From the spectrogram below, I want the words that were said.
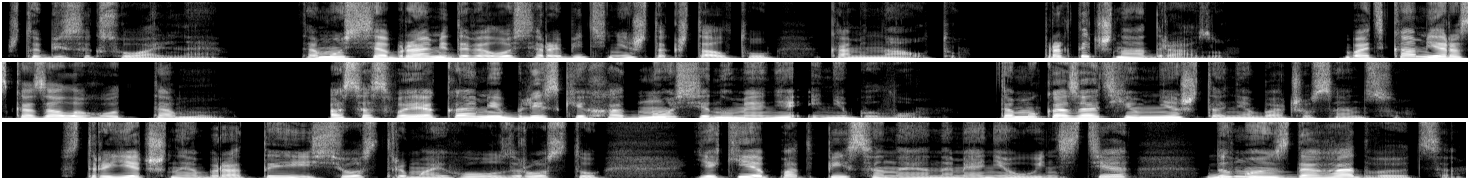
што бісексуальная. Таму з сябрамі давялося рабіць нешта кшталту каменауту. Практычна адразу. Бацькам я расказала год таму. А са сваякамі блізкіх адносін у мяне і не было. Таму казаць ім нешта не бачу сэнсу. Стрыечныя браты і сёстры майго ўзросту, якія падпісаныя на мяне ў інсце, думаю, здагадваюцца.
